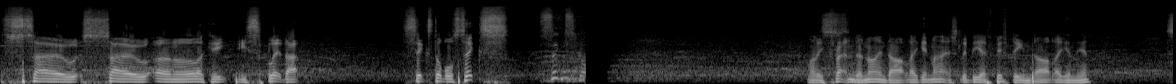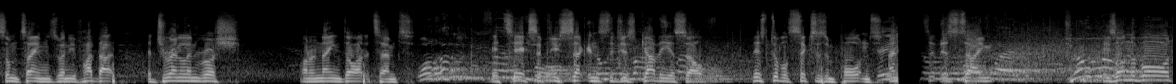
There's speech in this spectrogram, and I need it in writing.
So, so unlucky. He split that. Six double six. Six. Well, he threatened a nine dart leg. It might actually be a 15 dart leg in the end. Sometimes when you've had that adrenaline rush on a nine dart attempt, it takes a few seconds to just gather yourself. This double six is important. And at this time, he's on the board.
